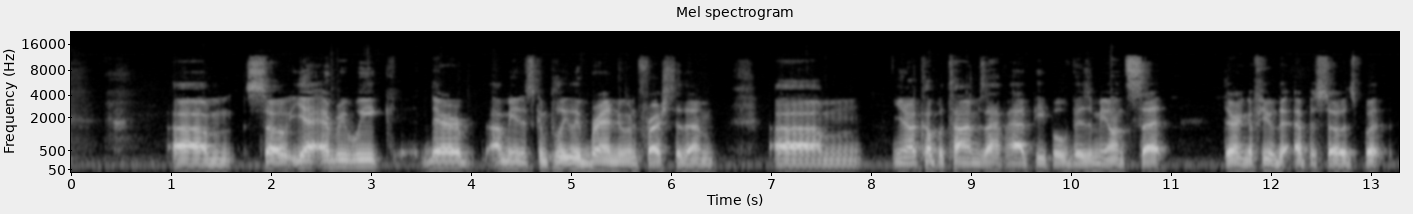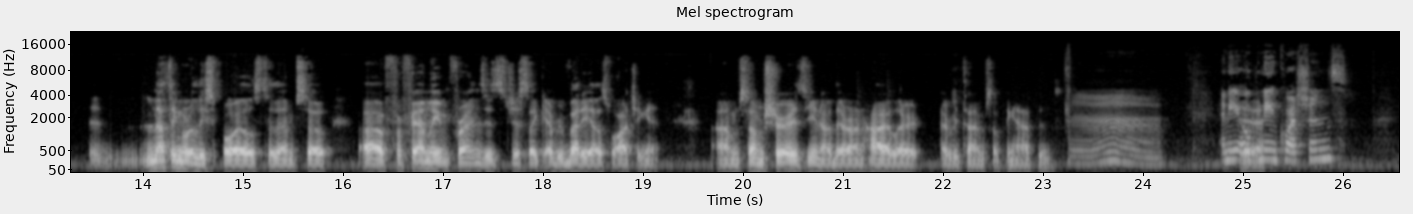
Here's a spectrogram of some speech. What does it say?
um, so yeah, every week they're. I mean, it's completely brand new and fresh to them. Um, you know, a couple of times I have had people visit me on set during a few of the episodes, but nothing really spoils to them. So uh, for family and friends, it's just like everybody else watching it. Um, so I'm sure it's you know they're on high alert every time something happens. Any opening questions,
